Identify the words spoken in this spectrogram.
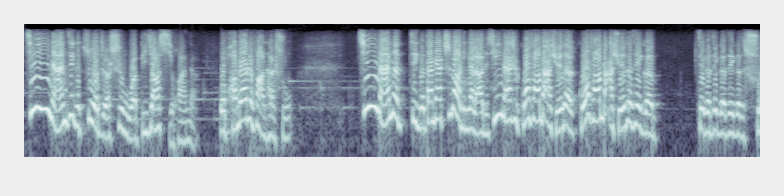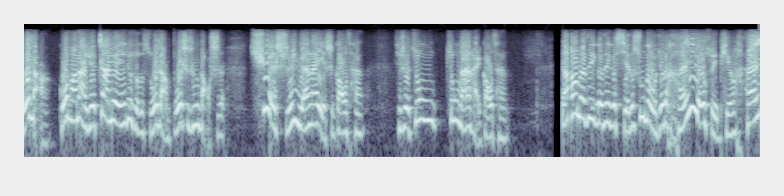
金一南这个作者是我比较喜欢的，我旁边就放他书。金一南呢，这个大家知道的应该了解，金一南是国防大学的国防大学的这个这个这个这个所长，国防大学战略研究所的所长，博士生导师，确实原来也是高参，就是中中南海高参。然后呢，这个这个写的书呢，我觉得很有水平，很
